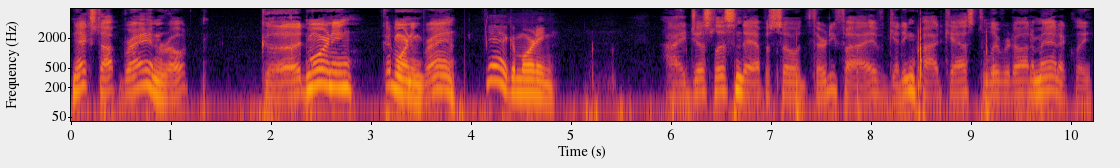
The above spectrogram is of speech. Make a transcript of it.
Next up, Brian wrote, Good morning. Good morning, Brian. Yeah, good morning. I just listened to episode 35, Getting Podcasts Delivered Automatically.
